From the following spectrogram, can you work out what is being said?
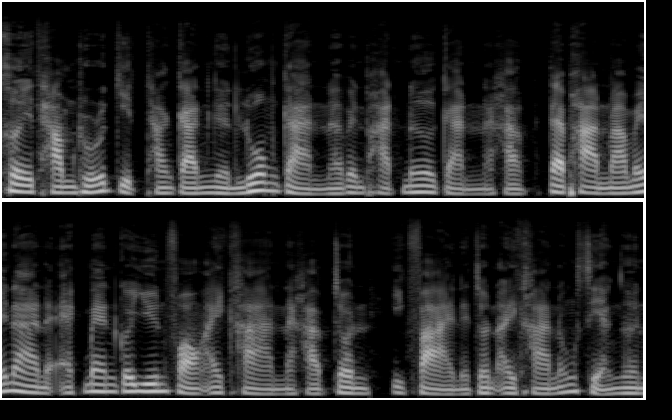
เคยทำธุรกิจทางการเงินร่วมกันนะเป็น partner กันนะครับแต่ผ่านมาไม่นานเนี่ยแอคแมนก็ยื่นฟ้องไอคานนะครับจนอีกฝ่ายเนี่ยจนไอคานต้องเสียเงิน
